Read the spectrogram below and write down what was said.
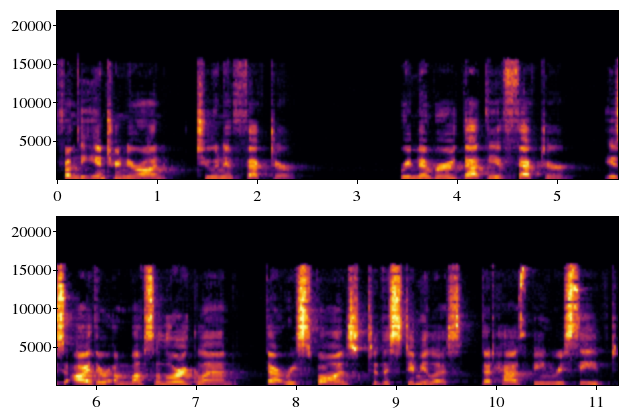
from the interneuron to an effector. Remember that the effector is either a muscle or a gland that responds to the stimulus that has been received.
